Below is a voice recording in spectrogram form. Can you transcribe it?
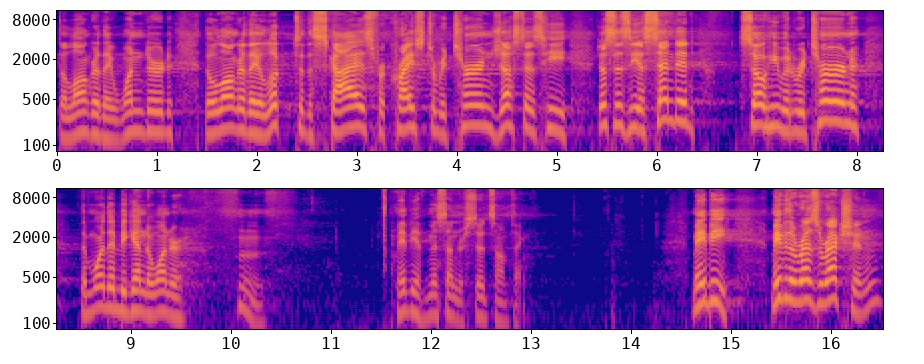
the longer they wondered, the longer they looked to the skies for Christ to return just as he just as he ascended, so he would return, the more they began to wonder, hmm, maybe I've misunderstood something. Maybe, maybe the resurrection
